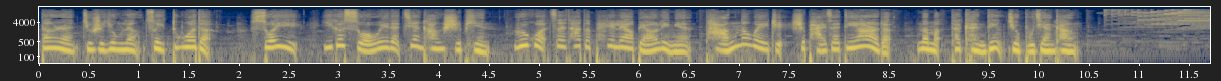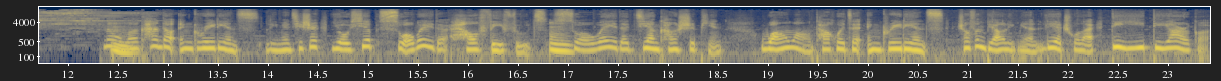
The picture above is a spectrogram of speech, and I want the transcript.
当然就是用量最多的。所以，一个所谓的健康食品，如果在它的配料表里面糖的位置是排在第二的，那么它肯定就不健康。那我们看到 ingredients 里面，其实有些所谓的 healthy foods，、嗯。所谓的健康食品，往往它会在 ingredients 成分表里面列出来，第一、第二个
